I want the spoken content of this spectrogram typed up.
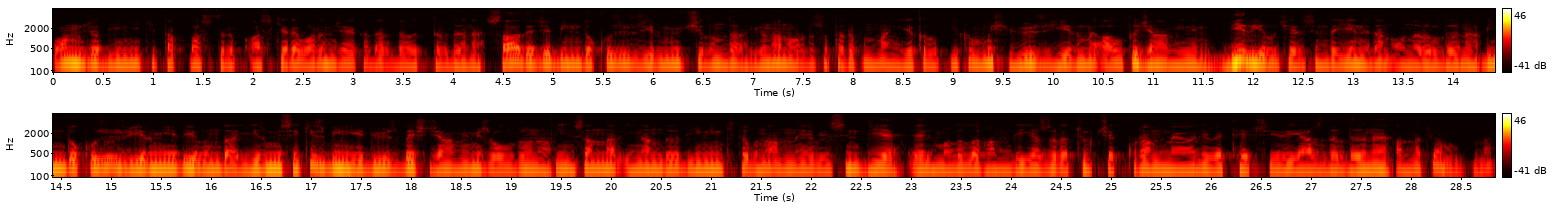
onca dini kitap bastırıp askere varıncaya kadar dağıttırdığını, sadece 1923 yılında Yunan ordusu tarafından yakılıp yıkılmış 126 caminin bir yıl içerisinde yeniden onarıldığını, 1927 yılında 28.705 camimiz olduğunu, insanlar inandığı dinin kitabını anlayabilsin diye Elmalılı Hamdi Yazır'a Türkçe Kur'an meali ve tefsiri yazdırdığını anlatıyor mu bunlar?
